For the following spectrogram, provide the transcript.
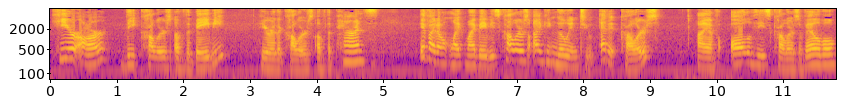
Here are the colors of the baby. Here are the colors of the parents. If I don't like my baby's colors, I can go into Edit Colors. I have all of these colors available.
